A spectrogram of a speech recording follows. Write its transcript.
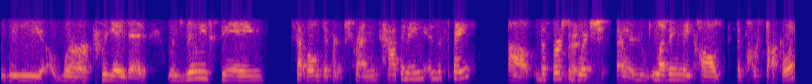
we were created was really seeing several different trends happening in the space. Uh, the first okay. of which uh, is lovingly called the postdocalypse,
